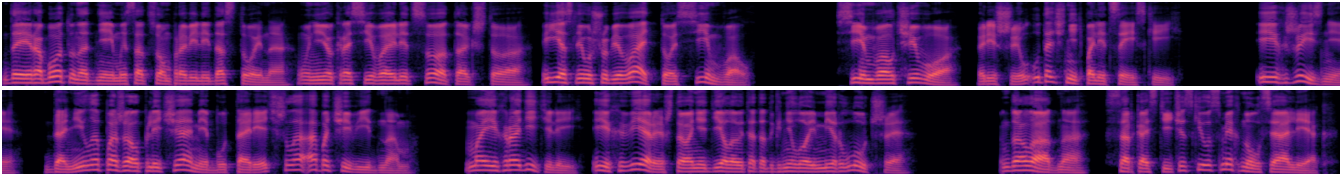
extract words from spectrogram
Да и работу над ней мы с отцом провели достойно. У нее красивое лицо, так что... Если уж убивать, то символ. Символ чего? Решил уточнить полицейский. Их жизни, Данила пожал плечами, будто речь шла об очевидном. «Моих родителей, их веры, что они делают этот гнилой мир лучше». «Да ладно», – саркастически усмехнулся Олег.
